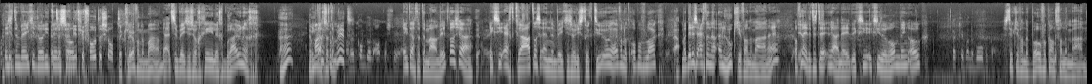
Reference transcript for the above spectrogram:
Of is het een beetje door die het is eh, telescoop? niet gefotoshopt. De kleur van de maan? Ja, het is een beetje zo gelig-bruinig. Huh? De Ik maan dacht is dat de- wit? Dat komt door de atmosfeer. Ik dacht dat de maan wit was, ja. Ja. Ik zie echt kraters en een beetje zo die structuur hè, van het oppervlak. Ja. Maar dit is echt een, een hoekje van de maan, hè? Of Ja. nee, dit is de, ja, nee ik, zie, ik zie de ronding ook. stukje van de bovenkant. Een stukje van de bovenkant van de maan.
